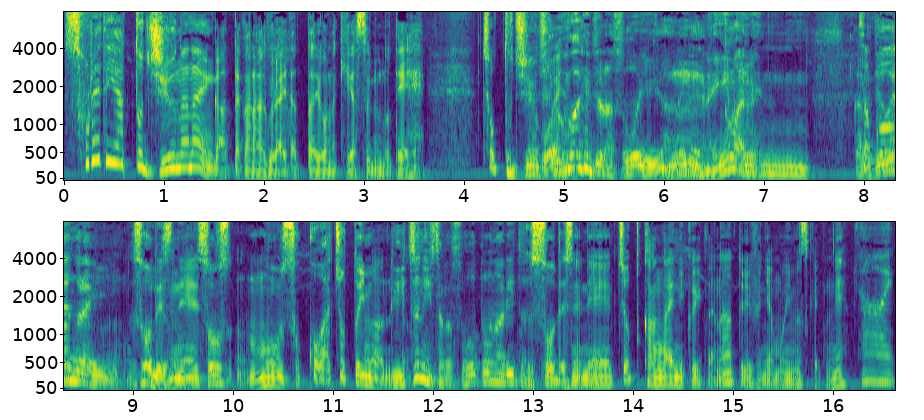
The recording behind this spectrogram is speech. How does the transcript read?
それでやっと17円があったかなぐらいだったような気がするので、ちょっと15円。15円っていうのはすごいあれだよね。今ね、から10円ぐらい。そうですね。そう、もうそこはちょっと今。率にしたら相当な率ですそうですね。ちょっと考えにくいかなというふうには思いますけどね。はい。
